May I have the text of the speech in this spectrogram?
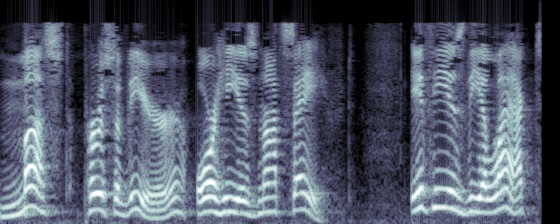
must persevere or he is not saved. If he is the elect,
